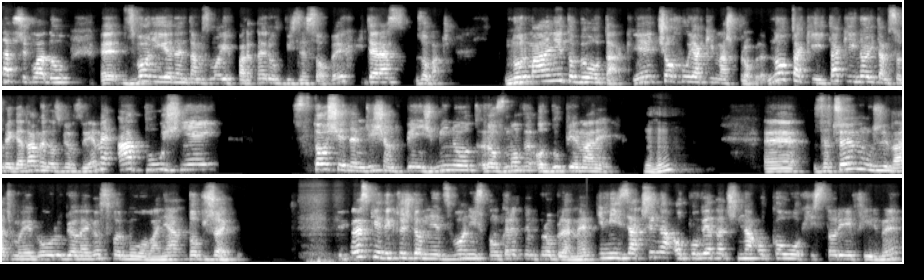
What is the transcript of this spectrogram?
na przykładu e, dzwoni jeden tam z moich partnerów biznesowych i teraz zobacz, normalnie to było tak, nie? Ciochu, jaki masz problem? No taki i taki, no i tam sobie gadamy, rozwiązujemy, a później 175 minut rozmowy o dupie Marynie. Mhm. E, zacząłem używać mojego ulubionego sformułowania do brzegu. Teraz, kiedy ktoś do mnie dzwoni z konkretnym problemem i mi zaczyna opowiadać naokoło historię firmy,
